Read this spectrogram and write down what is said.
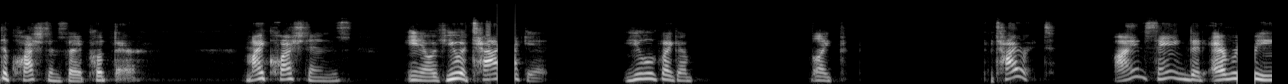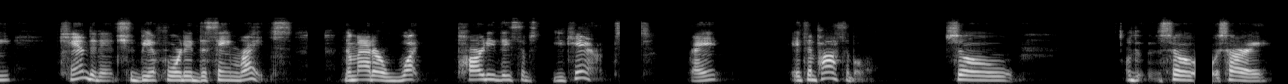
the questions that I put there. My questions, you know, if you attack it, you look like a, like a tyrant. I am saying that every candidate should be afforded the same rights, no matter what party they sub. You can't, right? It's impossible. So, so sorry.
